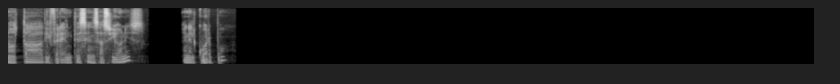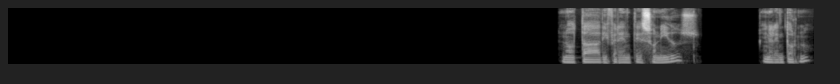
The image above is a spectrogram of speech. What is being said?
Nota diferentes sensaciones en el cuerpo. Nota diferentes sonidos en el entorno.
